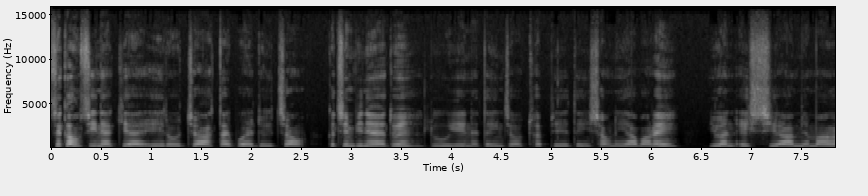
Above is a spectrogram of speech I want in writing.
စစ်ကောင်စီနဲ့ KIA တို့ကြားတိုက်ပွဲတွေကြောင့် ကချင်ပြည်နယ်အတွင်း လူဦးရေနဲ့တိန်းကျော် ထွက်ပြေးတိမ်းရှောင်နေရပါတယ်။ UNHCR မြန်မာက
